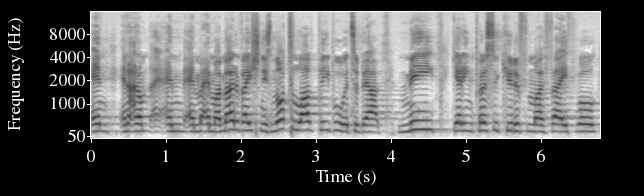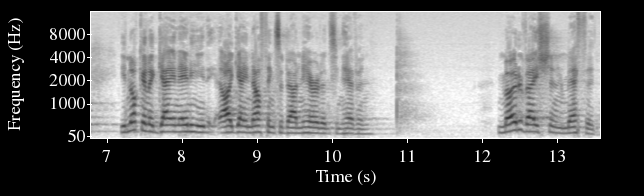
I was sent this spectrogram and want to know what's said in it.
and, and, and, and, and my motivation is not to love people, it's about me getting persecuted for my faith. Well, you're not going to gain any, I gain nothing. It's about inheritance in heaven. Motivation and method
